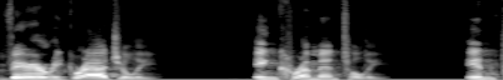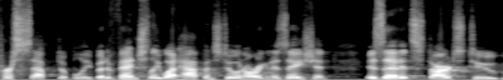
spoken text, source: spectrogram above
very gradually, incrementally, imperceptibly. But eventually, what happens to an organization is that it starts to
